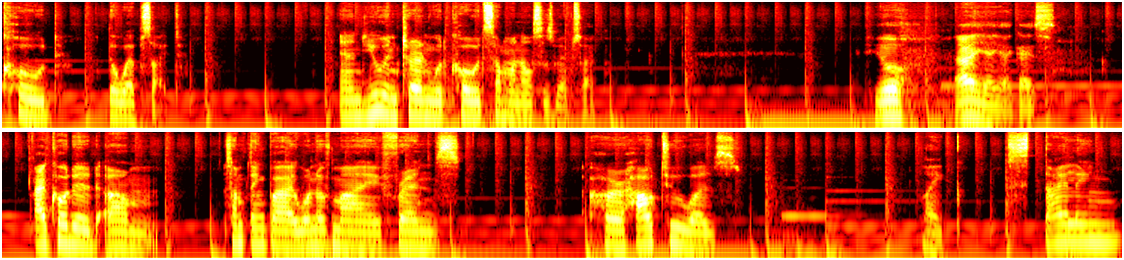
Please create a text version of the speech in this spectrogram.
code the website. And you in turn would code someone else's website. Yo ah yeah yeah guys. I coded um something by one of my friends. Her how to was like styling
